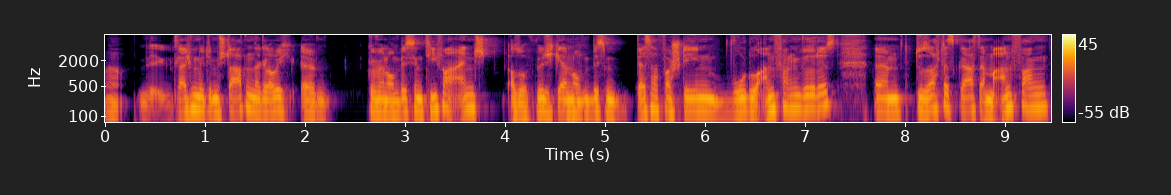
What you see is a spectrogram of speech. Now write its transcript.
Ja. Gleich mit dem Starten, da glaube ich, ähm, können wir noch ein bisschen tiefer ein, also würde ich gerne noch ein bisschen besser verstehen, wo du anfangen würdest. Ähm, du sagtest gerade am Anfang,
